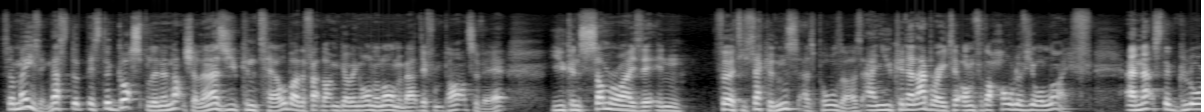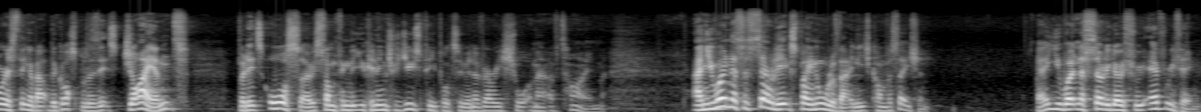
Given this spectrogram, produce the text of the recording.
It's amazing. That's the, it's the gospel in a nutshell. And as you can tell by the fact that I'm going on and on about different parts of it, you can summarize it in 30 seconds, as Paul does, and you can elaborate it on for the whole of your life. And that's the glorious thing about the gospel is it's giant, but it's also something that you can introduce people to in a very short amount of time. And you won't necessarily explain all of that in each conversation. Okay? You won't necessarily go through everything.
